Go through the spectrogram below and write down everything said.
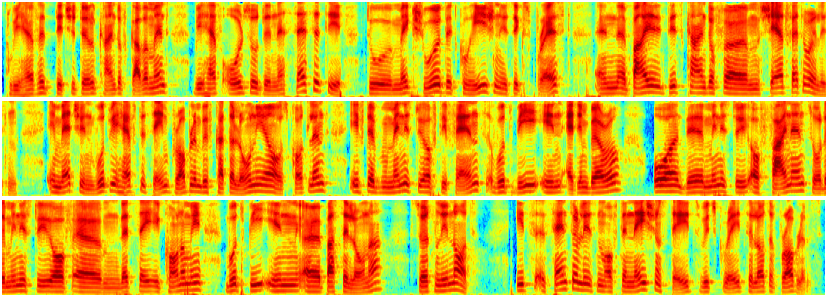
we have a digital kind of government. We have also the necessity to make sure that cohesion is expressed and uh, by this kind of um, shared federalism. Imagine, would we have the same problem with Catalonia or Scotland if the Ministry of Defense would be in Edinburgh or the Ministry of Finance or the Ministry of, um, let's say, Economy would be in uh, Barcelona? Certainly not. It's a centralism of the nation states which creates a lot of problems.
